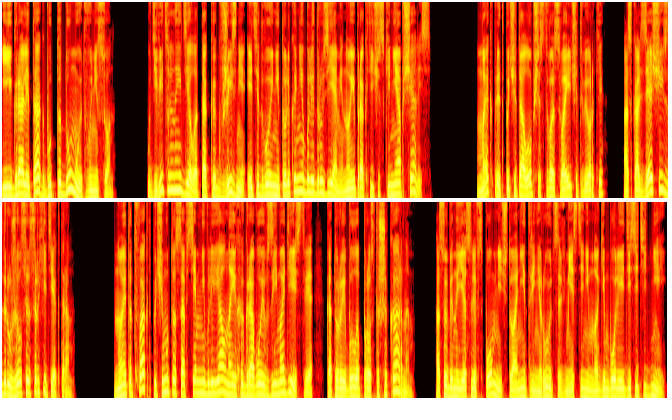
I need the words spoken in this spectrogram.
И играли так, будто думают в унисон. Удивительное дело, так как в жизни эти двое не только не были друзьями, но и практически не общались. Мэг предпочитал общество своей четверки, а скользящий сдружился с архитектором. Но этот факт почему-то совсем не влиял на их игровое взаимодействие, которое было просто шикарным, особенно если вспомнить, что они тренируются вместе немногим более 10 дней.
